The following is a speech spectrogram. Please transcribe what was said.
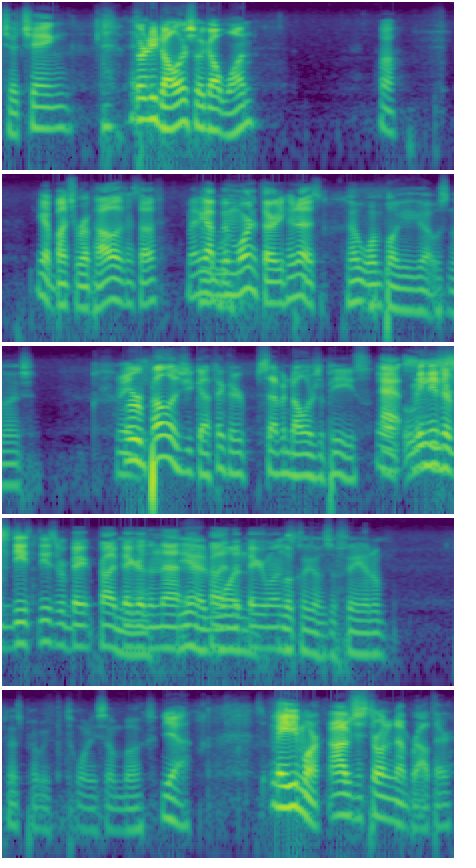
Cha-ching. Thirty dollars, so he got one. Huh. He got a bunch of Rapalas and stuff. Might have got been more than thirty. Who knows? That one plug he got was nice. I mean, Well, Rapalas, you got, I think they're seven dollars a piece. yeah, at I mean, these are least- these these were big, probably bigger Yeah. than that. He They're had probably one the bigger ones. looked like it was a Phantom. That's probably twenty some bucks. Yeah. Maybe more. I was just throwing a number out there.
